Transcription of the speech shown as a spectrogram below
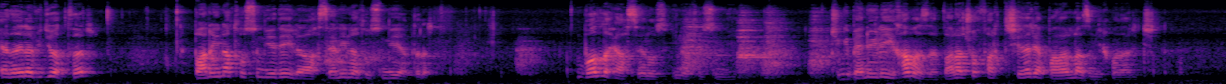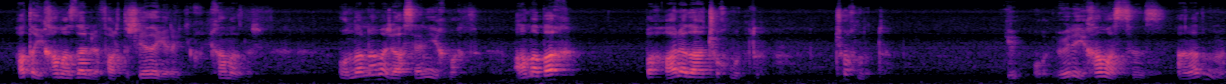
Eda'yla video attılar. Bana inat olsun diye değil sen inat olsun diye yaptılar. Vallahi ah sen olsun, inat olsun diye. Çünkü beni öyle yıkamazlar. Bana çok farklı şeyler yapmaları lazım yıkmaları için. Hatta yıkamazlar bile. Farklı şeye de gerek yok. Yıkamazlar. Onların amacı seni yıkmaktı. Ama bak, bak hala daha çok mutlu. Çok mutlu. Öyle yıkamazsınız. Anladın mı?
